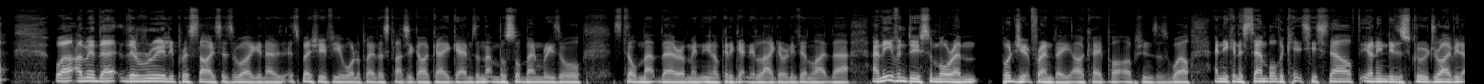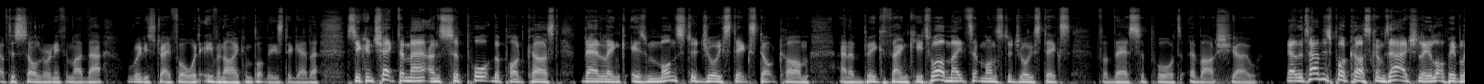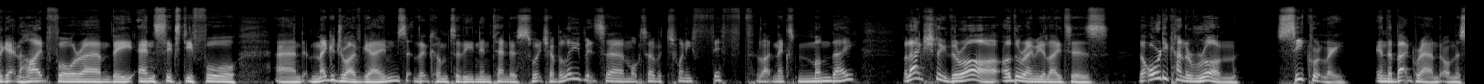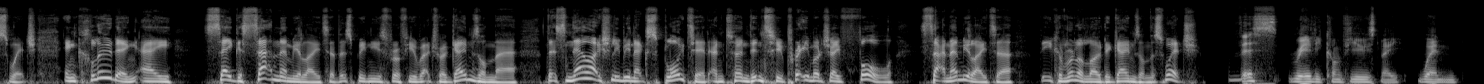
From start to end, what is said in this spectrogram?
well, I mean they're they're really precise as well, you know, especially if you want to play those classic arcade games and that muscle memory is all still met there. I mean, you're not going to get any lag or anything like that, and even do some more um, budget friendly arcade part options as well. And you can assemble the kits yourself. You only need a screwdriver, you don't have to solder or anything like that. Really straightforward. Even I can put these together. So you can check them out and support the podcast. Their link is monsterjoysticks.com. And a big thank you to our mates at Monster Joysticks for their support of our show. Now, the time this podcast comes out, actually, a lot of people are getting hyped for um, the N64 and Mega Drive games that come to the Nintendo Switch. I believe it's um, October 25th, like next Monday. But actually, there are other emulators that already kind of run secretly in the background on the Switch, including a Sega Saturn emulator that's been used for a few retro games on there that's now actually been exploited and turned into pretty much a full Saturn emulator that you can run a load of games on the Switch. This really confused me when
